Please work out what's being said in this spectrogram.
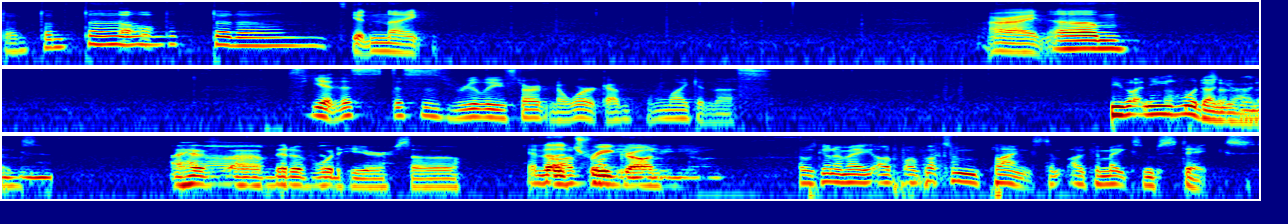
dun, dun, dun, Uh-oh. dun, dun, dun. It's getting night. All right. Um. So yeah, this this is really starting to work. I'm, I'm liking this. You got any wood on So- you, Alex? I have a Um, bit of wood here, so Another I've tree got- growing. I was gonna make. I've, I've got some planks. To, I can make some sticks.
